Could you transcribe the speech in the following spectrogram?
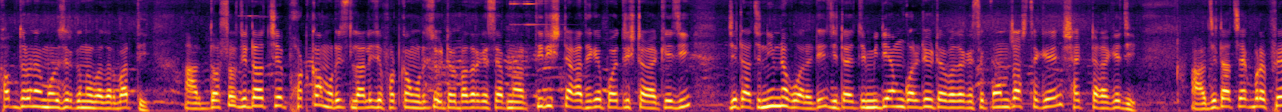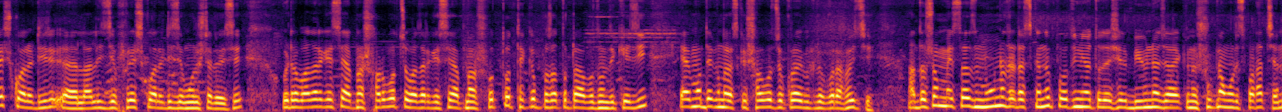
সব ধরনের মরিচের কিন্তু বাজার বাড়তি। আর দর্শক, যেটা হচ্ছে ফটকা মরিচ, লালি যে ফটকা মরিচ, ওইটার বাজার গেছে আপনার তিরিশ টাকা থেকে পঁয়ত্রিশ টাকা কেজি, যেটা হচ্ছে নিম্ন কোয়ালিটি, যেটা হচ্ছে মিডিয়াম কোয়ালিটি, ওইটার বাজার গেছে পঞ্চাশ থেকে ষাট টাকা কেজি। আর যেটা হচ্ছে একবারে ফ্রেশ কোয়ালিটির লালি যে ফ্রেশ কোয়ালিটি যে মরিচটা রয়েছে, ওইটার বাজার গেছে আপনার সর্বোচ্চ বাজার গেছে আপনার সত্তর থেকে পঁচাত্তর টাকা পর্যন্ত কেজি। এর মধ্যে কিন্তু আজকে সর্বোচ্চ ক্রয় বিক্রয় করা হয়েছে। আর দর্শক, মেসাজ মুনো ডাটাস কিন্তু প্রতিনিয়ত দেশের বিভিন্ন জায়গায় কিন্তু শুকনা মরিচ পাঠাচ্ছেন।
